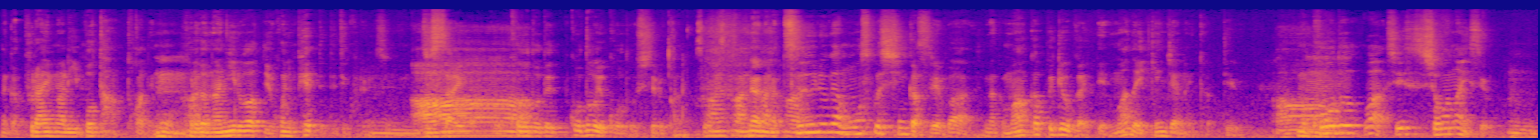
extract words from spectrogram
なんかプライマリーボタンとかでも、うん。これが何色だって横にペッて出てくるんですよ、うん。実際。あー。コードでこうどういうコードをしてるか。はいはいだからツールがもう少し進化すればなんかマークアップ業界ってまだいけんじゃないかっていう。もうコードは CSS しょうがないんですよ。うん。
